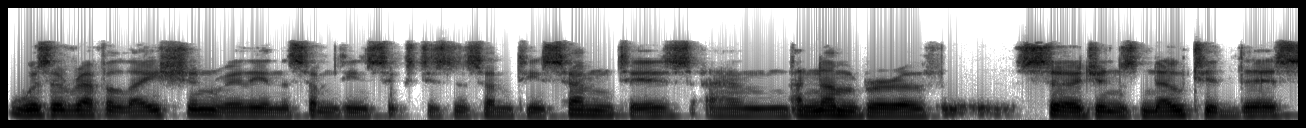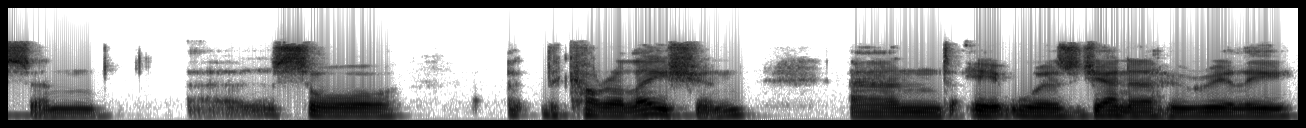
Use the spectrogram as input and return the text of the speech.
was a revelation really in the 1760s and 1770s, and a number of surgeons noted this and uh, saw the correlation. And it was Jenner who really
